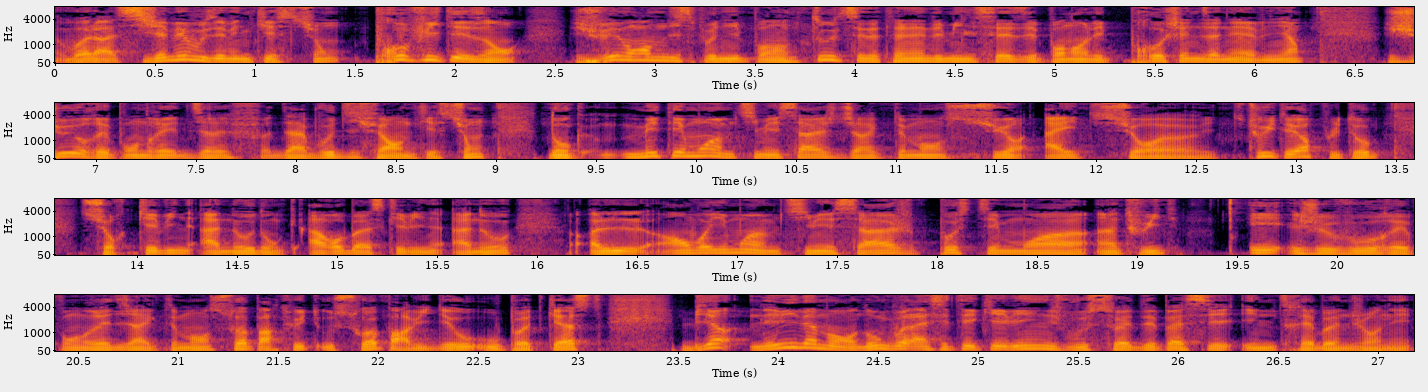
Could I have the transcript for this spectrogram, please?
voilà, si jamais vous avez une question, profitez-en. Je vais me rendre disponible pendant toute cette année 2016 et pendant les prochaines années à venir. Je répondrai à vos différentes questions. Donc, mettez-moi un petit message directement sur euh, Twitter plutôt, sur Kevin Hano, donc Kevin Hano. Envoyez-moi un petit message, postez-moi un tweet et je vous répondrai directement soit par tweet ou soit par vidéo ou podcast, bien évidemment. Donc voilà, c'était Kevin, je vous souhaite de passer une très bonne journée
